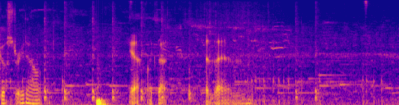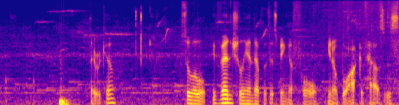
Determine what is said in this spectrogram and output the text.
go straight out. Yeah, like that. And then... There we go. So we'll eventually end up with this being a full, you know, block of houses.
